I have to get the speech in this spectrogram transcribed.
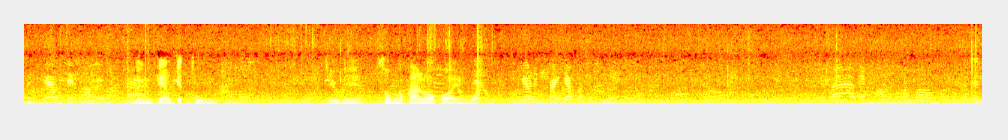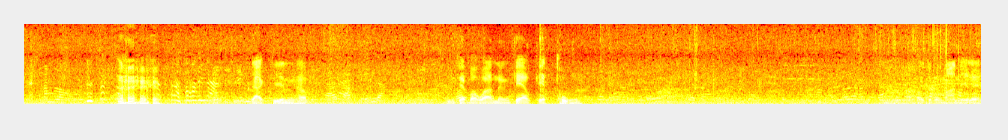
หนึ่งแก้วเจ็ดถุง หนึ่ง แก้วเก็ดถุงคิวนี้สมกับการรอคอยเขาบอกแก้วหนึ่งใส่แก้วก่อนว่าเป็นหมอนหมอนรองถูกแล้วเป็นแต่ต้องรองอยากกินอยากกินครับครับกินอยากดูแต่บอกว่าหนึ่งแก้วเก็ดถุงอืมก็จะประมาณนี้เลย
